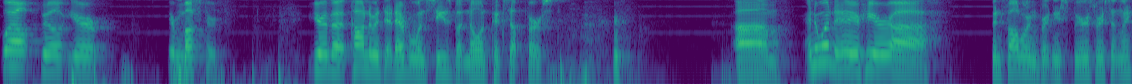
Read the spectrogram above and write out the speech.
Well, Phil, you're you're mustard. You're the condiment that everyone sees, but no one picks up first. um, anyone here, uh, been following Britney Spears recently?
